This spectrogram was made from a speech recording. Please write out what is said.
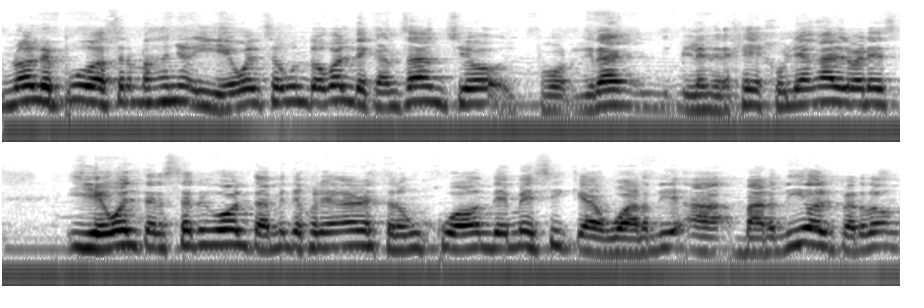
no le pudo hacer más daño y llegó el segundo gol de cansancio por gran, la energía de Julián Álvarez y llegó el tercer gol también de Julián Álvarez tras un jugador de Messi que a, Guardi- a Bardiol, perdón,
